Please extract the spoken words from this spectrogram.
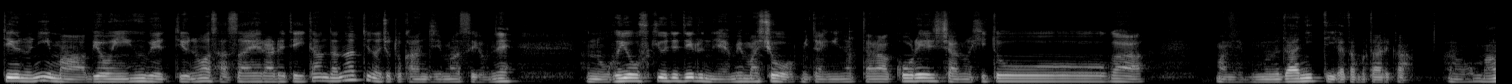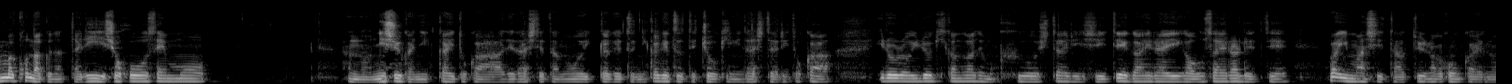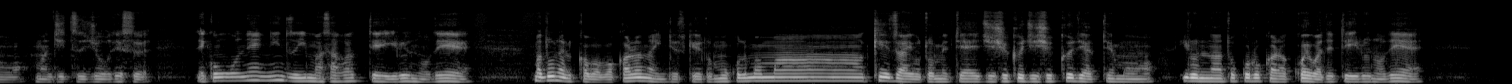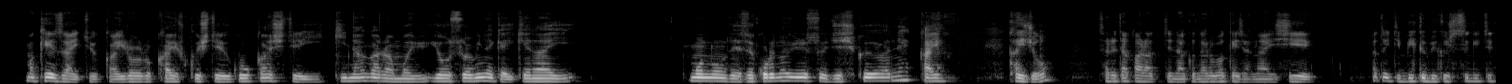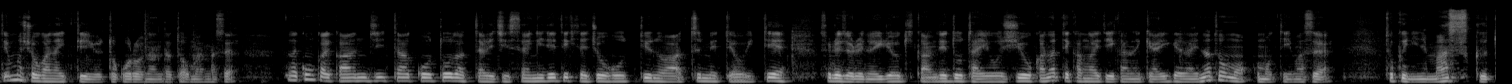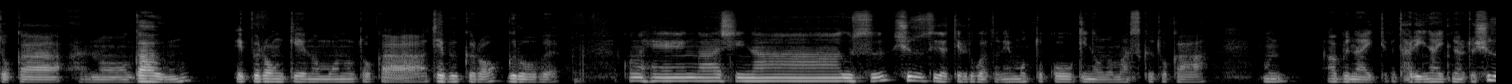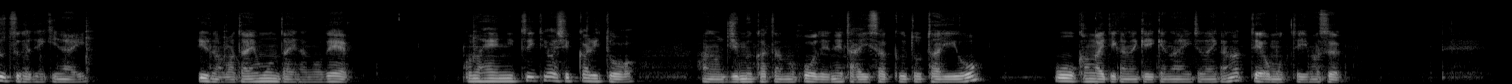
っていうのに、まあ、病院運営っていうのは支えられていたんだなっていうのはちょっと感じますよね。あの不要不急で出るのやめましょうみたいになったら高齢者の人が、まあね、無駄にって言い方またあれかあの、まあ、あんま来なくなったり処方箋もあの2週間に1回とかで出してたのを1ヶ月2ヶ月って長期に出したりとかいろいろ医療機関側でも工夫をしたりして外来が抑えられてはいましたというのが今回の、まあ、実情です。で今後ね人数今下がっているので、まあ、どうなるかは分からないんですけれどもこのまま経済を止めて自粛自粛でやってもいろんなところから声は出ているのでまあ、経済というかいろいろ回復して動かしていきながらも様子を見なきゃいけないものです。コロナウイルス自粛がね解除されたからってなくなるわけじゃないしかといってビクビクしすぎててもしょうがないっていうところなんだと思います。ただ今回感じたことだったり実際に出てきた情報っていうのは集めておいてそれぞれの医療機関でどう対応しようかなって考えていかなきゃいけないなとも思っています。特にねマスクとかあのガウンエプロン系のものとか手袋グローブこの辺が品薄手術でやってるとこだとねもっと高機能のマスクとか危ないっていうか足りないってなると手術ができないっていうのはま大問題なのでこの辺についてはしっかりとあの事務方の方でね対策と対応を考えていかなきゃいけないんじゃないかなって思っています。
